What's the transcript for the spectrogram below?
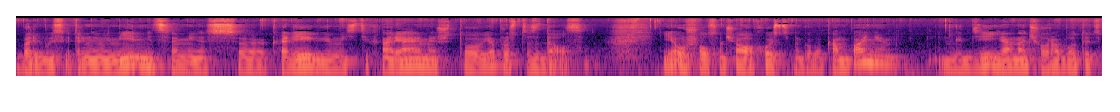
борьбы с ветряными мельницами, с коллегами, с технарями, что я просто сдался. Я ушел сначала в хостинговую компанию, где я начал работать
